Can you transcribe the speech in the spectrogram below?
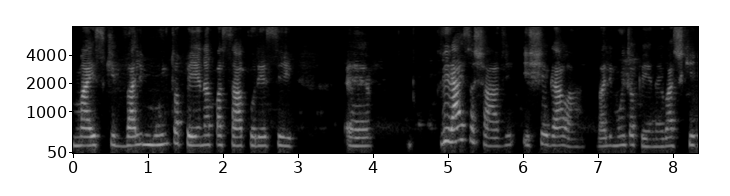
mas que vale muito a pena passar por esse. É, virar essa chave e chegar lá. Vale muito a pena. Eu acho que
